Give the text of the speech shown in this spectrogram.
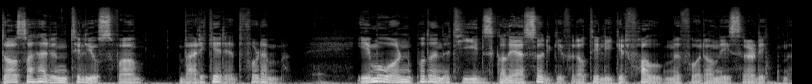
Da sa Herren til Josfa, vær ikke redd for dem. I morgen på denne tid skal jeg sørge for at de ligger falne foran israelittene.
